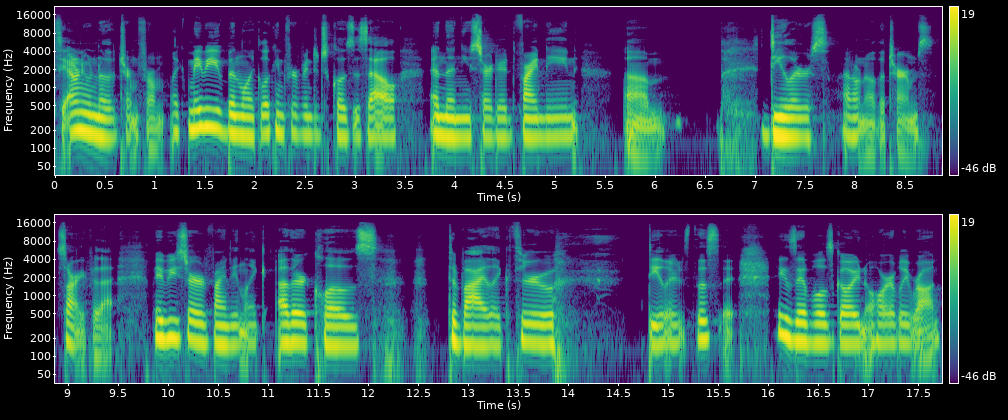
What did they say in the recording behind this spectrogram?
see, I don't even know the term from. Like maybe you've been like looking for vintage clothes to sell, and then you started finding um, dealers. I don't know the terms. Sorry for that. Maybe you started finding like other clothes to buy like through dealers. This example is going horribly wrong.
